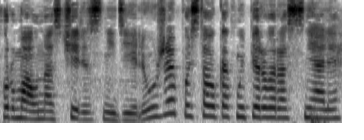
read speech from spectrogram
хурма у нас через неделю уже, после того, как мы первый раз сняли.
